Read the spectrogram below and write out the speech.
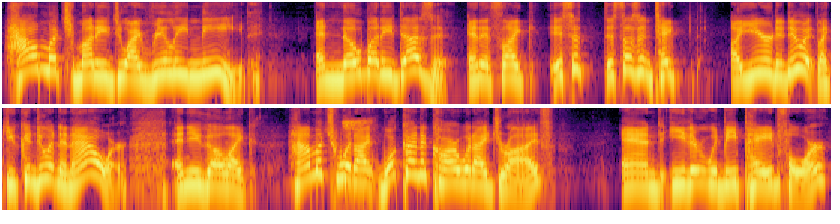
how much money do I really need? And nobody does it. And it's like, it's a, this doesn't take a year to do it. Like, you can do it in an hour. And you go, like, how much would I, what kind of car would I drive? and either it would be paid for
